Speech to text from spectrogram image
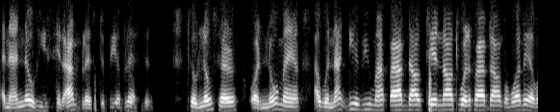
and I know He said I'm blessed to be a blessing. So no, sir, or no, ma'am, I will not give you my five dollars, ten dollars, twenty-five dollars, or whatever,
